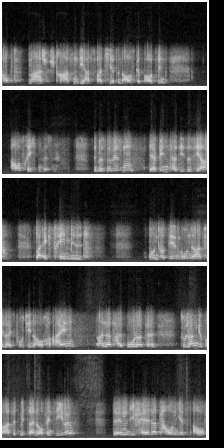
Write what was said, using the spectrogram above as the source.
Hauptmarschstraßen, die asphaltiert und ausgebaut sind, ausrichten müssen. Sie müssen wissen, der Winter dieses Jahr war extrem mild. Und aus diesem Grunde hat vielleicht Putin auch ein, anderthalb Monate zu lang gewartet mit seiner Offensive, denn die Felder tauen jetzt auf.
